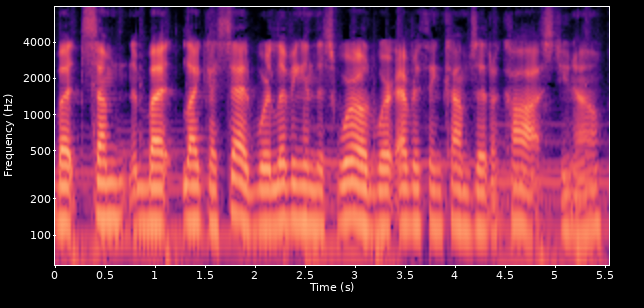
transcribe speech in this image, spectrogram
but some, but like I said, we're living in this world where everything comes at a cost. You know.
